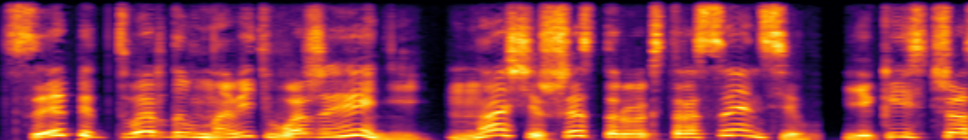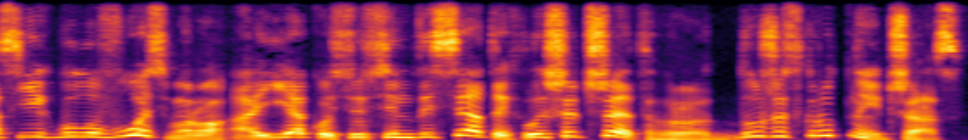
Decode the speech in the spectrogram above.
Це підтвердив навіть ваш геній. Наші шестеро екстрасенсів, якийсь час їх було восьмеро, а якось у 70-х лише четверо, дуже скрутний час.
